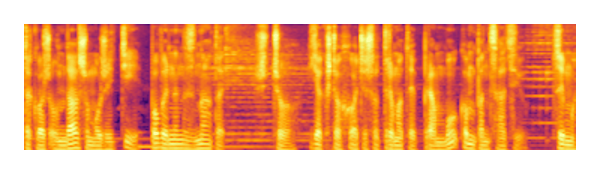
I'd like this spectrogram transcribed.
також у нашому житті повинен знати, що якщо хочеш отримати пряму компенсацію, цим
